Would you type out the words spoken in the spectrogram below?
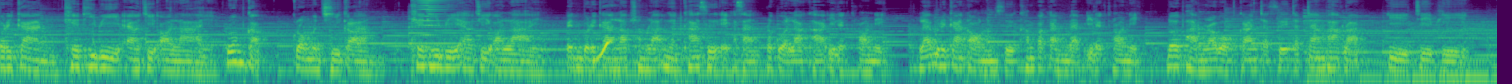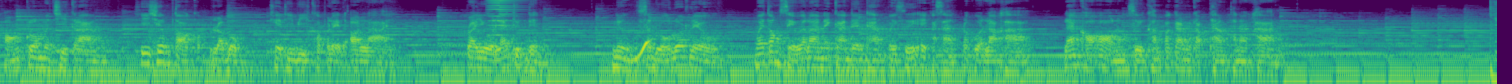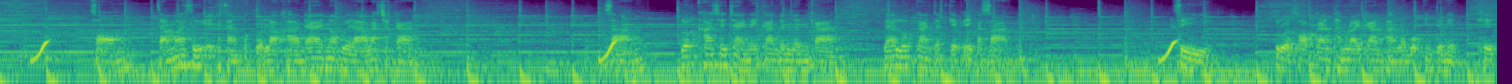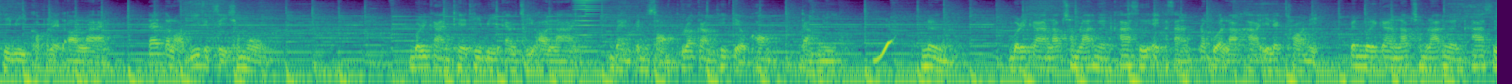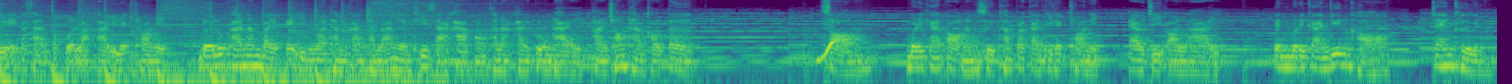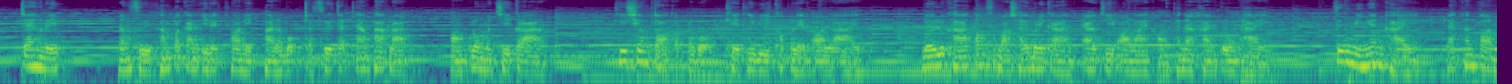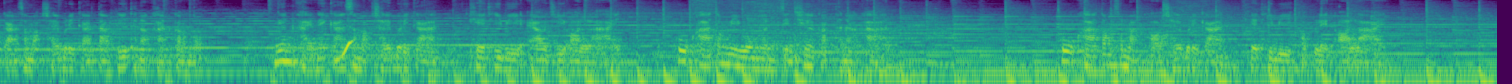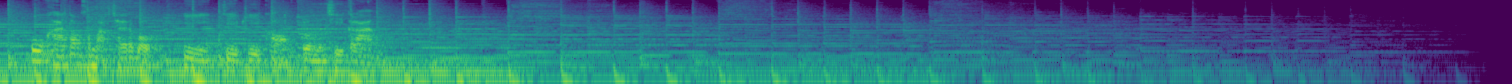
บริการ KTB LG ออนไลน์ร่วมกับกรมบัญชีกลาง KTB LG ออนไลน์เป็นบริการรับชำระเงินค่าซื้อเอกสารประกวดราคาอิเล็กทรอนิกส์และบริการออกหนังสือค้ำประกันแบบอิเล็กทรอนิกส์โดยผ่านระบบการจัดซื้อจัดจ้างภาครัฐ EGP ของกรมบัญชีกลาง ที่เชื่อมต่อกับระบบ KTB Corporate ออนไลน์ประโยชน์และจุดเด่น 1. สะดวกรวดเร็ว ไม่ต้องเสียเวลาในการเดินทางไปซื้อเอกสารประกวดราคา และขอออกหนังสือค้ำประกันกับทางธนาคาร 2. สามารถซื้อเอกสารประกวดราคาได้นอกเวลาราชการ 3. ลดค่าใช้จ่ายในการดำเนินการ และลดการจัดเก็บเอกสาร 4. ตรวจสอบการทำรายการผ่านระบบอินเทอร์เน็ต KTB Corporate ออนไลน์ได้ตลอด 24 ชั่วโมง บริการ KTB LG ออนไลน์แบ่งเป็น 2 ธุรกรรมที่เกี่ยวข้อง ดังนี้ 1. บริการรับชำระเงินค่าซื้อเอกสารประกวดราคาอิเล็กทรอนิกส์ เป็นบริการรับชำระเงินค่าซื้อเอกสารประกวดราคาอิเล็กทรอนิกส์ โดยลูกค้านำใบเปอินมาทำการชำระเงินที่สาขาของธนาคารกรุงไทย ผ่านช่องทางเคาน์เตอร์ 2. บริการออกหนังสือค้ำประกันอิเล็กทรอนิกส์ LG ออนไลน์เป็นบริการยื่นขอ แจ้งคืน แจ้งริบ หนังสือค้ำประกันอิเล็กทรอนิกส์ผ่านระบบจัดซื้อจัดจ้างภาครัฐของกรมบัญชีกลาง ที่เชื่อมต่อกับระบบ KTB Corporate ออนไลน์โดยลูกค้าต้องสมัครใช้บริการ LG ออนไลน์ของธนาคารกรุงไทย ซึ่งมีเงื่อนไขและขั้นตอนการสมัครใช้บริการตามที่ธนาคารกำหนด เงื่อนไขในการสมัครใช้บริการ KTB LG ออนไลน์ผู้ค้าต้องมีวงเงินสินเชื่อกับธนาคาร ผู้ค้าต้องสมัครขอใช้บริการ KTB Corporate ออนไลน์ผู้ค้าต้องสมัครใช้ระบบ eGP ของกรมบัญชีกลาง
